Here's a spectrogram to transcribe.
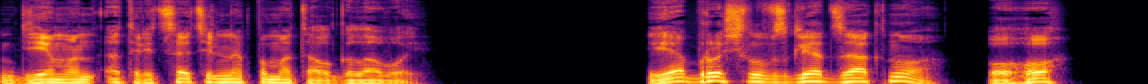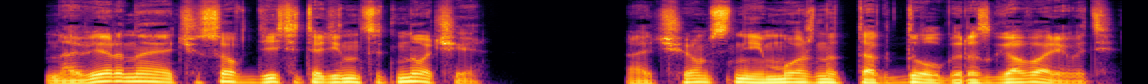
Демон отрицательно помотал головой. Я бросил взгляд за окно. Ого! Наверное, часов 10-11 ночи. О чем с ней можно так долго разговаривать?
